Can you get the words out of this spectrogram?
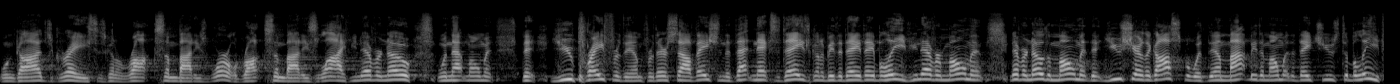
when God's grace is going to rock somebody's world, rock somebody's life. You never know when that moment that you pray for them for their salvation, that that next day is going to be the day they believe. You never moment, never know the moment that you share the gospel with them might be the moment that they choose to believe.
